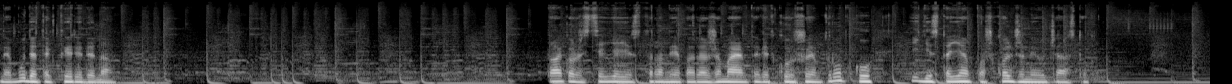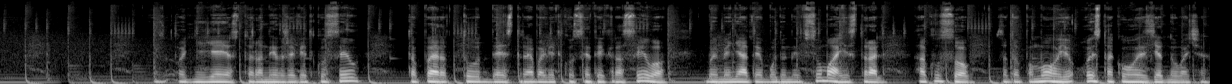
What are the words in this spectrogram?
не буде текти рідина. Також з цієї сторони пережимаємо та відкушуємо трубку і дістаємо пошкоджений участок. З однієї сторони вже відкусив, тепер тут десь треба відкусити красиво, бо міняти буду не всю магістраль, а кусок за допомогою ось такого з'єднувача.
